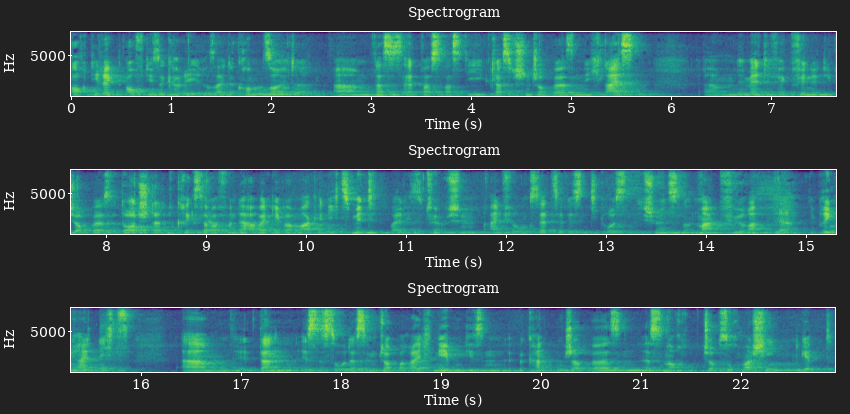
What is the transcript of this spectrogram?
auch direkt auf diese Karriereseite kommen sollte. Ähm, das ist etwas, was die klassischen Jobbörsen nicht leisten. Ähm, Im Endeffekt findet die Jobbörse dort statt. Du kriegst aber von der Arbeitgebermarke nichts mit, weil diese typischen Einführungssätze, wir sind die Größten, die Schönsten und Marktführer, Ja. die bringen halt nichts. Ähm, dann ist es so, dass im Jobbereich neben diesen bekannten Jobbörsen es noch Jobsuchmaschinen gibt.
